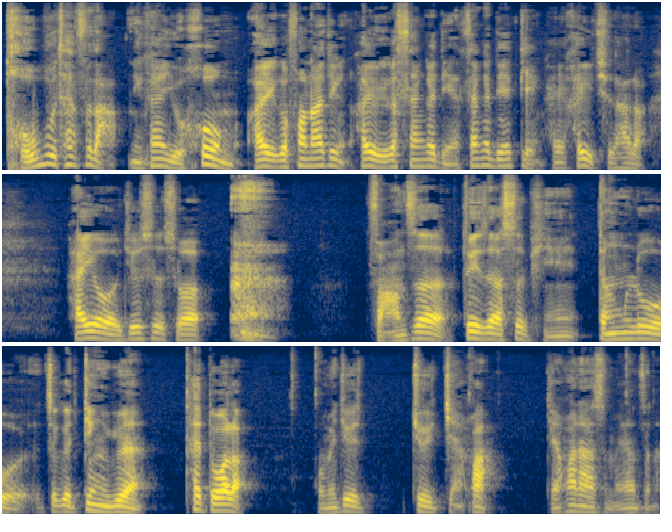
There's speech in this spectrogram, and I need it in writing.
头部太复杂，你看有 Home，还有一个放大镜，还有一个三个点，三个点点开，还有其他的，还有就是说房子、对热视频、登录、这个订阅太多了，我们就。就简化，简化它什么样子呢？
